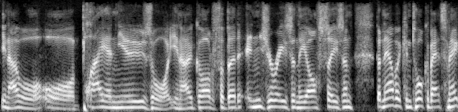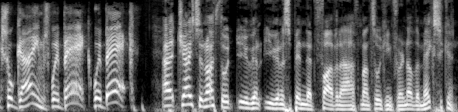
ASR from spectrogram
you know, or, or player news or, you know, God forbid, injuries in the off season. But now we can talk about some actual games. We're back. We're back. Uh, Jason, I thought you were going to spend that five and a half months looking for another Mexican.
